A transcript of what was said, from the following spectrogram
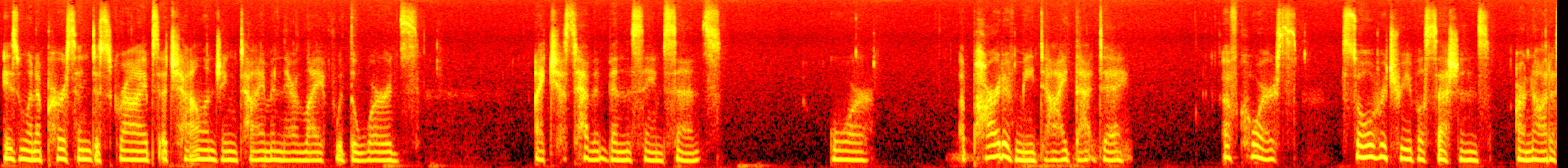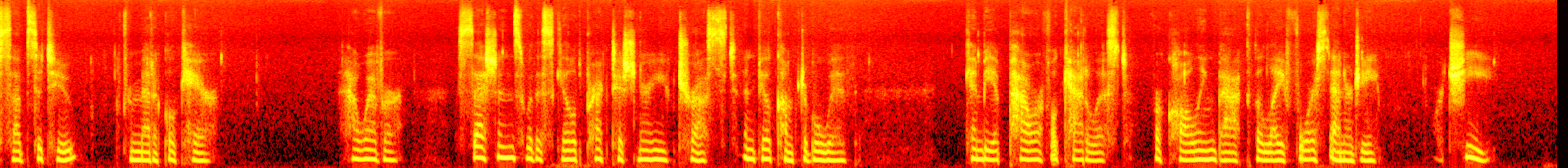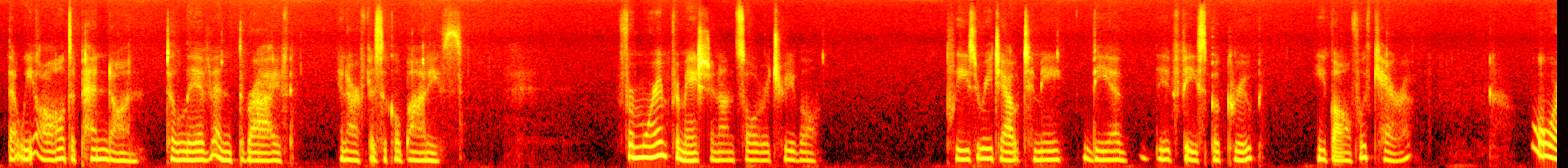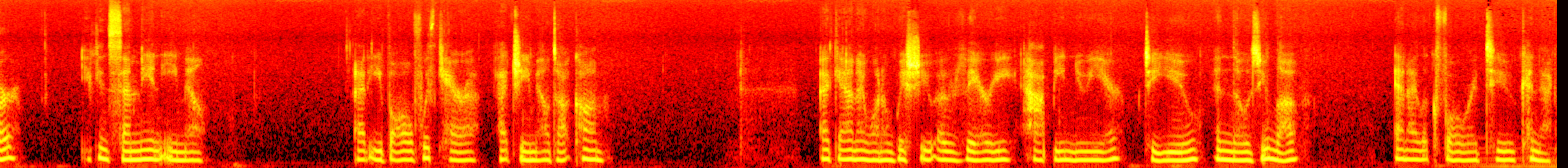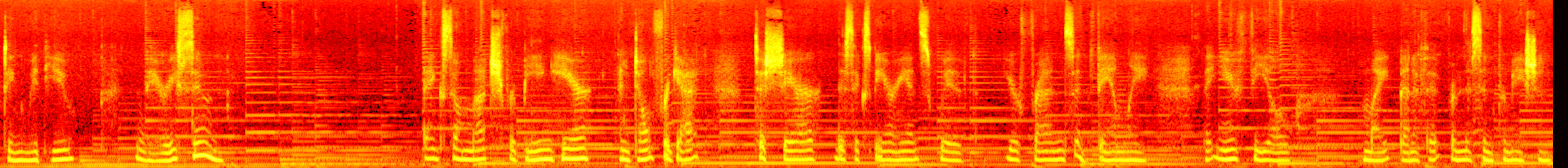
is when a person describes a challenging time in their life with the words, I just haven't been the same since, or a part of me died that day. Of course, soul retrieval sessions are not a substitute for medical care. However, sessions with a skilled practitioner you trust and feel comfortable with can be a powerful catalyst for calling back the life force energy, or chi, that we all depend on to live and thrive in our physical bodies. For more information on soul retrieval, please reach out to me via the Facebook group Evolve with Kara, or you can send me an email at evolvewithkara at gmail.com. Again, I want to wish you a very happy new year to you and those you love. And I look forward to connecting with you very soon. Thanks so much for being here. And don't forget to share this experience with your friends and family that you feel might benefit from this information.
